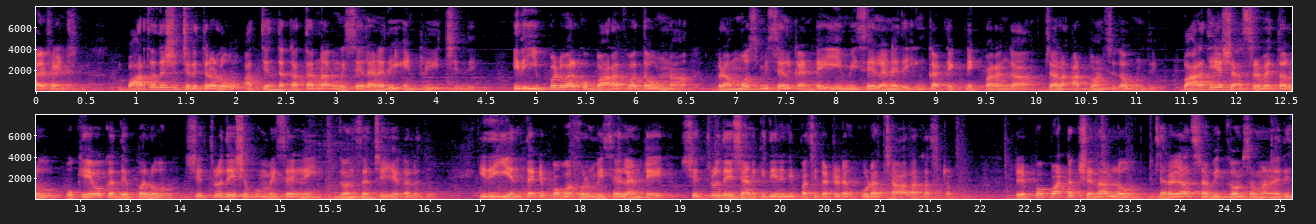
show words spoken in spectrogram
హాయ్ ఫ్రెండ్స్ భారతదేశ చరిత్రలో అత్యంత ఖతర్నాక్ మిసైల్ అనేది ఎంట్రీ ఇచ్చింది. ఇది ఇప్పటి వరకు భారత్ వద్ద ఉన్న బ్రహ్మోస్ మిసైల్ కంటే ఈ మిసైల్ అనేది ఇంకా టెక్నిక్ పరంగా చాలా అడ్వాన్స్గా ఉంది. భారతీయ శాస్త్రవేత్తలు ఒకే ఒక దెబ్బలో శత్రు దేశపు మిసైల్ని ధ్వంసం చేయగలదు. ఇది ఎంతటి పవర్ఫుల్ మిసైల్ అంటే శత్రు దేశానికి దీనిని పసిగట్టడం కూడా చాలా కష్టం. రెప్పపాటు క్షణాల్లో జరగాల్సిన విధ్వంసం అనేది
